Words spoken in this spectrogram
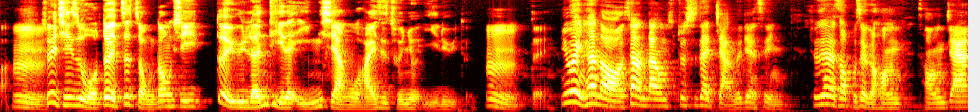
啦。嗯，所以其实我对这种东西对于人体的影响，我还是存有疑虑的。嗯，对，因为你看到像当就是在讲这件事情。就是那时候不是有个皇皇家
